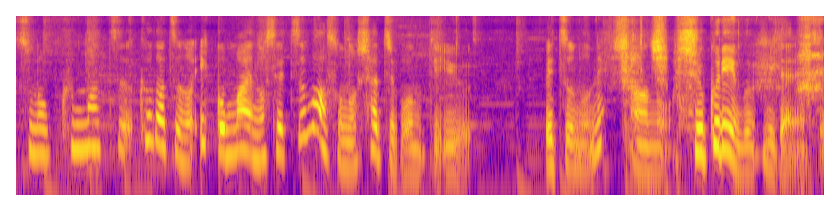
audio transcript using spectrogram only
その9月 ,9 月の1個前の節はそのシャチボンっていう別のねあのシュークリームみたいなやつ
